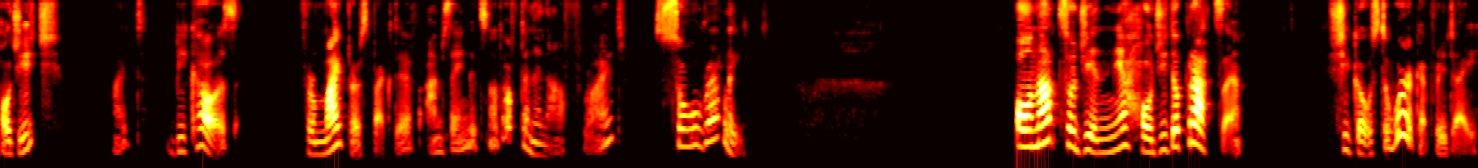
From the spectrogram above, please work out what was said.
chodzić, right? Because from my perspective, I'm saying it's not often enough, right? So rarely. Ona codziennie chodzi do pracy. She goes to work every day.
